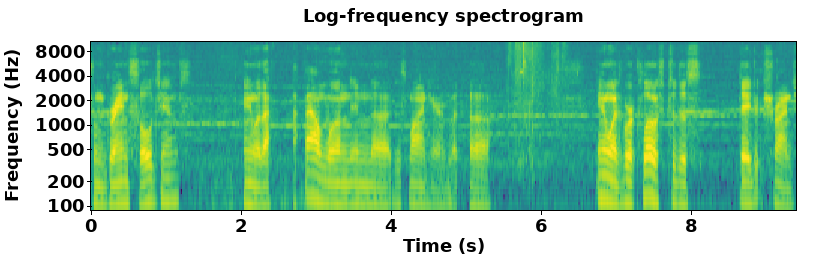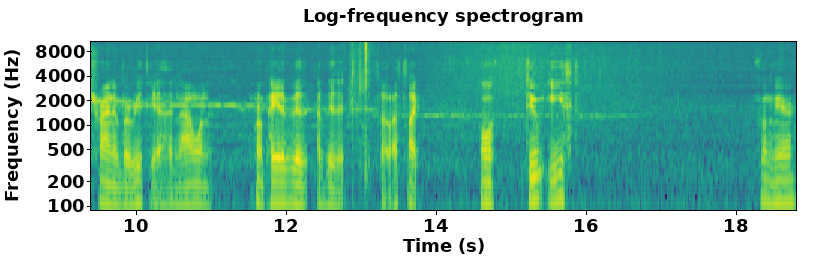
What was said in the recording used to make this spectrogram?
some grand soul gems. Anyways, I, I found one in uh, this mine here, but uh, anyways, we're close to this Daedric shrine, the Shrine of Boethiah, and I want to pay it a a visit. So that's like almost due east from here.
